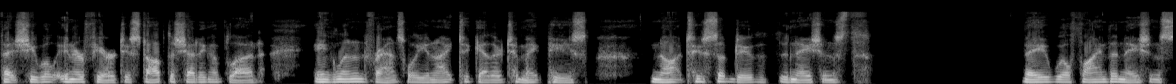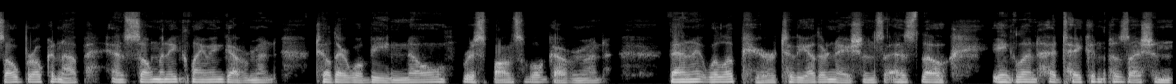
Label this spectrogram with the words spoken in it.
that she will interfere to stop the shedding of blood. England and France will unite together to make peace, not to subdue the nations. They will find the nations so broken up and so many claiming government till there will be no responsible government. Then it will appear to the other nations as though England had taken possession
